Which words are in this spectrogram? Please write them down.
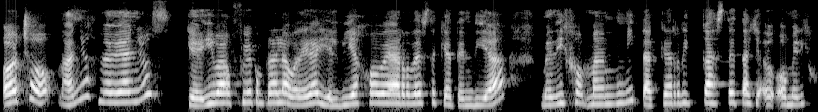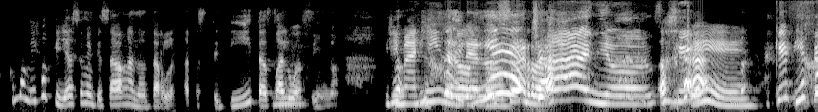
ocho años, nueve años, que iba, fui a comprar la bodega y el viejo verde este que atendía me dijo, mamita, qué ricas tetas, ya-", o me dijo, ¿cómo me dijo que ya se me empezaban a notar las tetitas o algo así, ¿no? Imagínate, "Hijo de a los ocho mierda". años. O ¿Qué, qué viejo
